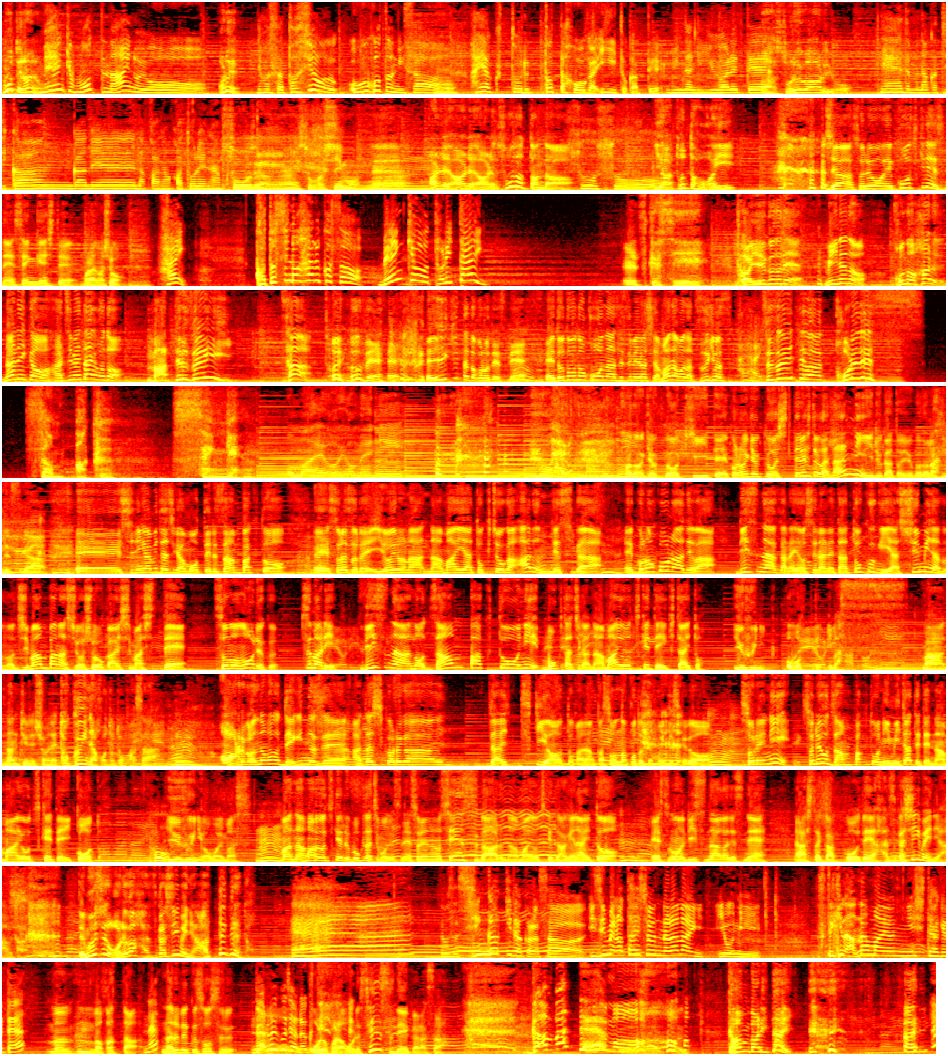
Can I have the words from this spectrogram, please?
持ってないの？免許持ってないのよ。あれ？でもさ年を追うごとにさ、うん。早く取る取った方がいいとかってみんなに言われて。あそれはあるよ。ねでもなんか時間がねなかなか取れなくて。そうだよね。忙しいもんね。うん。あれあれあれそうだったんだ。そうそう。いや取った方がいい。じゃあそれをエコー付きでですね。宣言してもらいましょう。はい。今年の春こそ免許を取りたい。美しい。ということでみんなのこの春何かを始めたいこと待ってるぜさあということで え言い切ったところですね、うん。え怒涛のコーナー説明らしはまだまだ続きます、はいはい。続いてはこれです。残白宣言。お前を嫁に この曲を聴いてこの曲を知ってる人が何人いるかということなんですが、えー死神たちが持っている残白と、えーそれぞれいろいろな名前や特徴があるんですが、えーこのコーナーではリスナーから寄せられた特技や趣味などの自慢話を紹介しましてその能力つまりリスナーの残白糖に僕たちが名前を付けていきたいというふうに思っています。まあなんて言うんでしょうね。得意なこととかさうん。俺こんなことできんだぜ。私これが大好きよとかなんかそんなことでもいいんですけど、うん。それにそれを残白糖に見立てて名前を付けていこうというふうに思います、うん。まあ名前を付ける僕たちもですねそれのセンスがある名前を付けてあげないと、うん。えーそのリスナーがですね明日学校で恥ずかしい目に遭うと、でむしろ俺は恥ずかしい目に遭ってくれと。えー、でもさ新学期だからさいじめの対象にならないように素敵な名前にしてあげて。まあうん分かった、ね。なるべくそうする。なるべくじゃなくて。でも俺ほら俺センスねえからさ。頑張っても 頑張りたい。はい。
